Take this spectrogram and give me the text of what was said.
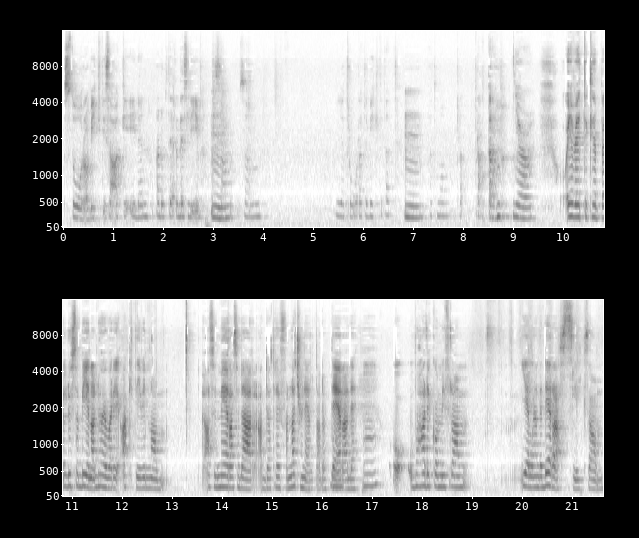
stor och viktig sak i, den adopterades liv Mm. som, som jag tror att det är viktigt att, Mm. att man pra, pratar om. Ja. Och jag vet till exempel du Sabina, du har ju varit aktiv inom, alltså mera sådär att du har träffat nationellt adopterade. Mm. Och, och vad har det kommit fram gällande deras liksom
